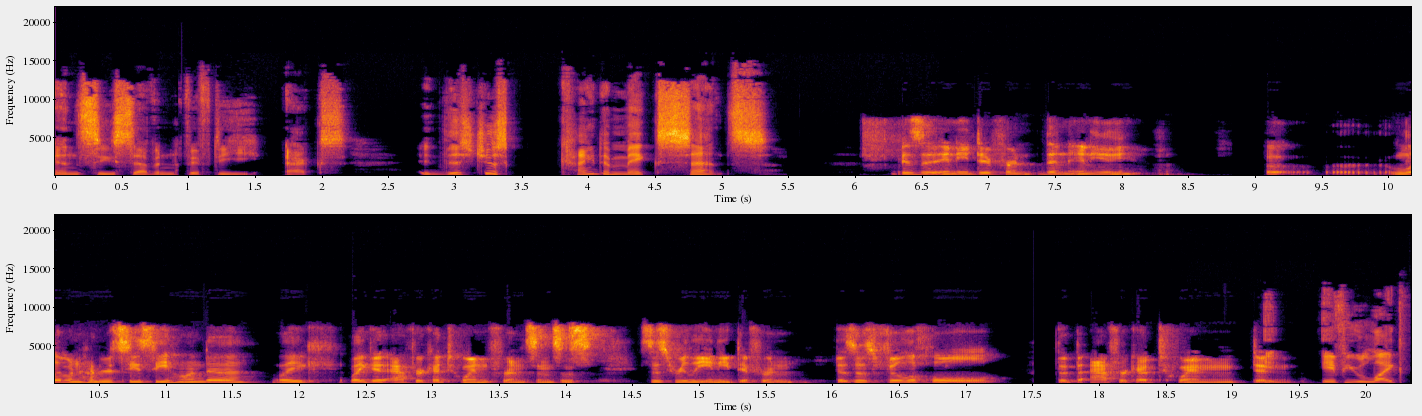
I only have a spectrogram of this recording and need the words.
NC750X, this just kind of makes sense. Is it any different than any uh, uh, 1100cc Honda? Like like an Africa Twin, for instance, is is this really any different? Does this fill a hole that the Africa Twin didn't? If you like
